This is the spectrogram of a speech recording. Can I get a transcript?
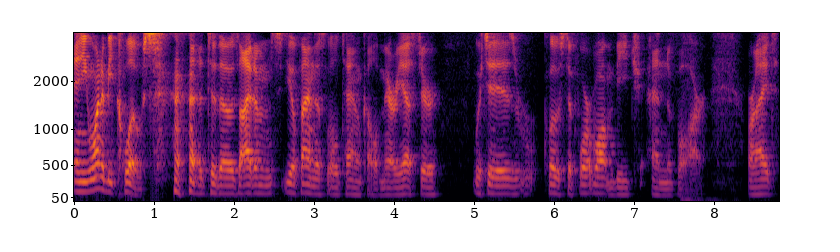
and you want to be close to those items, you'll find this little town called Mary Esther which is close to Fort Walton Beach and Navarre, right?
